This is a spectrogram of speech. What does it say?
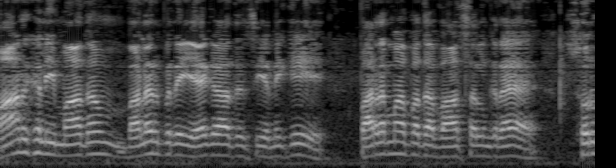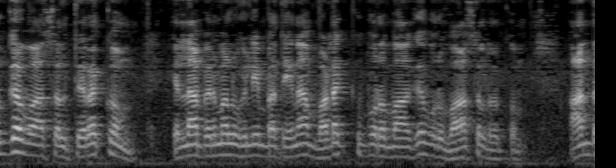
மார்கழி மாதம் வளர்பிறை ஏகாதசி அன்னைக்கு பரமபத வாசல்ங்கிற சொர்க்க வாசல் திறக்கும். எல்லா பெருமாள் கோயிலையும் பார்த்தீங்கன்னா வடக்கு புறமாக ஒரு வாசல் இருக்கும். அந்த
